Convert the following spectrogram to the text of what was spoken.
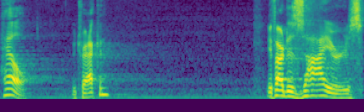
hell. We tracking? If our desires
